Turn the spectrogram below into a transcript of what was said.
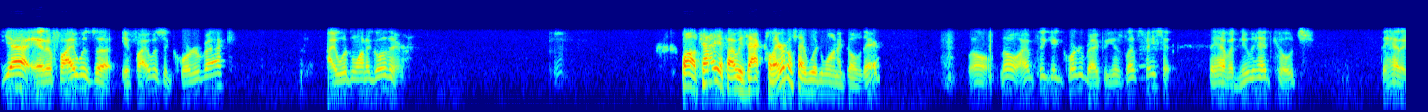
Yeah, and if I was a if I was a quarterback, I wouldn't want to go there. Well, I'll tell you, if I was Zach Collaros, I wouldn't want to go there. Well, no, I'm thinking quarterback because let's face it, they have a new head coach. They had a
